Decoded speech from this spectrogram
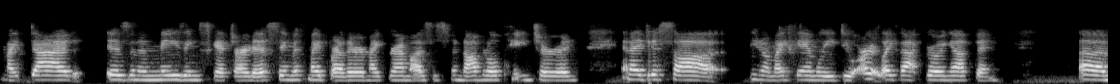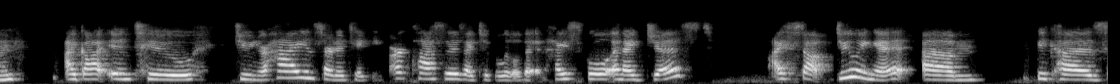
my dad is an amazing sketch artist. Same with my brother. My grandma is this phenomenal painter. And and i just saw you know my family do art like that growing up. And um I got into junior high and started taking art classes. I took a little bit in high school and I just I stopped doing it um, because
